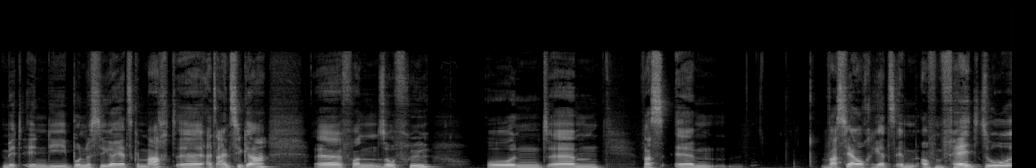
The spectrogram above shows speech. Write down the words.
mit in die Bundesliga jetzt gemacht, äh, als einziger äh, von so früh. Und ähm, was, ähm, was ja auch jetzt im, auf dem Feld so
